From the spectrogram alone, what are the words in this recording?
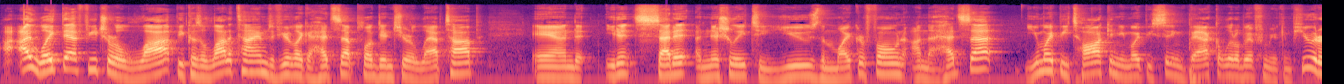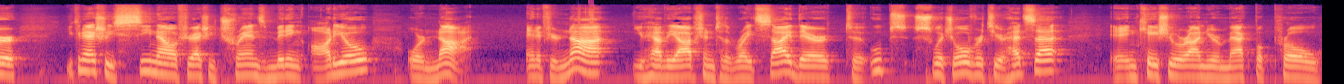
I, like that feature a lot because a lot of times if you have like a headset plugged into your laptop and you didn't set it initially to use the microphone on the headset, you might be talking, you might be sitting back a little bit from your computer, you can actually see now if you're actually transmitting audio or not. And if you're not, you have the option to the right side there to, oops, switch over to your headset in case you were on your MacBook Pro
